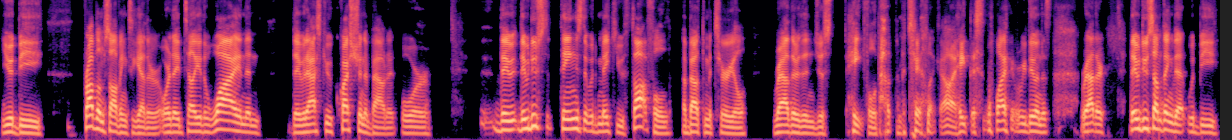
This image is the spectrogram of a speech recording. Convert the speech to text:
You'd be problem solving together or they'd tell you the why and then they would ask you a question about it or they they would do things that would make you thoughtful about the material rather than just hateful about the material like oh i hate this. Why are we doing this? Rather they would do something that would be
